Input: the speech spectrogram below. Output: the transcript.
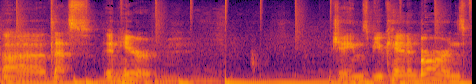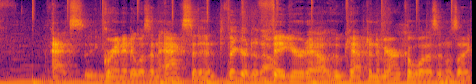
Uh, that's in here. James Buchanan Barnes, acc- granted it was an accident, figured it out. Figured out who Captain America was, and was like,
